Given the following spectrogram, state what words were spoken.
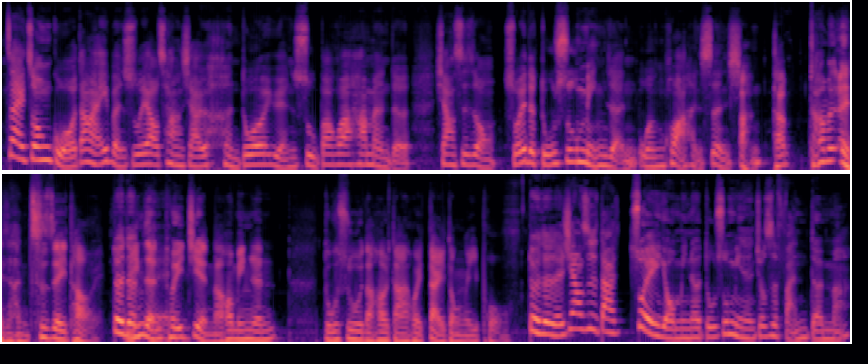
在中国，当然一本书要畅销，有很多元素，包括他们的像是这种所谓的读书名人文化很盛行。啊、他他们哎、欸，很吃这一套哎、欸。对，对对，名人推荐，然后名人。读书，然后大家会带动了一波。对对对，像是大最有名的读书名人就是樊登嘛。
